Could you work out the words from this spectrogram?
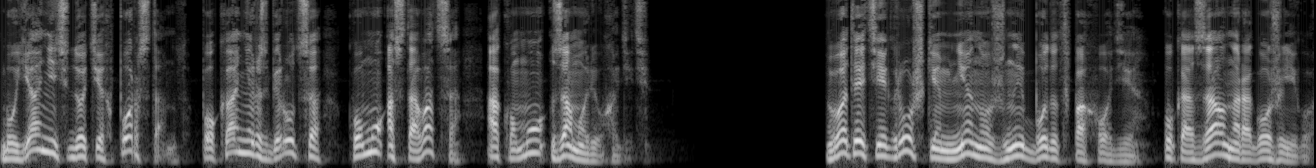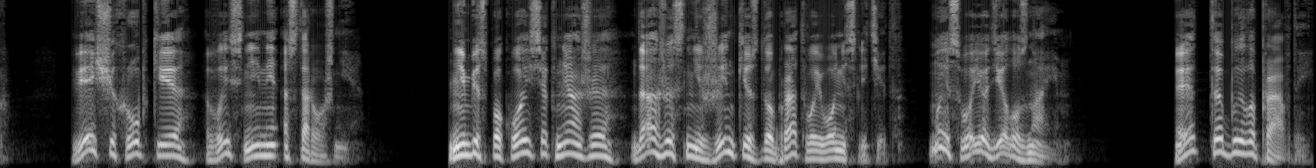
Буянить до тех пор станут, пока не разберутся, кому оставаться, а кому за море уходить. «Вот эти игрушки мне нужны будут в походе», — указал на рогожи Егор. Вещи хрупкие, вы с ними осторожнее. Не беспокойся, княже, даже снежинки с добра твоего не слетит. Мы свое дело знаем. Это было правдой.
